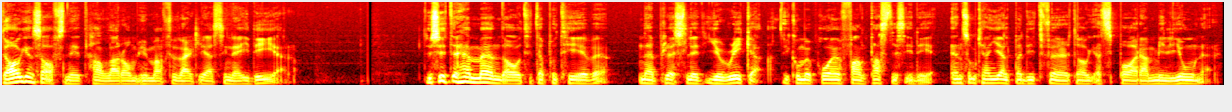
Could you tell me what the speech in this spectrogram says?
Dagens avsnitt handlar om hur man förverkligar sina idéer. Du sitter hemma en dag och tittar på TV när plötsligt Eureka, du kommer på en fantastisk idé, en som kan hjälpa ditt företag att spara miljoner.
